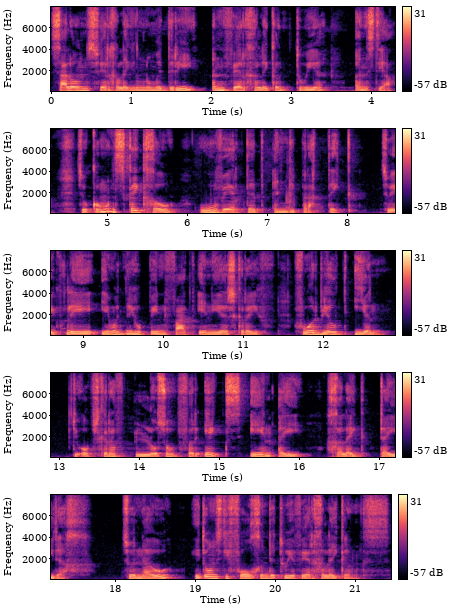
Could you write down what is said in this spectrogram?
sal ons vergelyking nommer 3 in vergelyking 2 instel. So kom ons kyk gou hoe werk dit in die praktyk. So ek wil hê jy moet nou jou pen vat en neerskryf. Voorbeeld 1. Die opskrif los op vir x en y gelyktydig. So nou het ons die volgende twee vergelykings.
